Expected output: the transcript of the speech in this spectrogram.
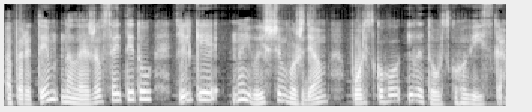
а перед тим належав цей титул тільки найвищим вождям польського і литовського війська.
